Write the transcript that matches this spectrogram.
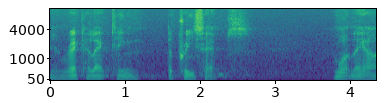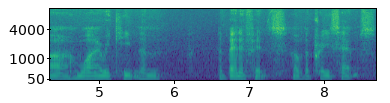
so recollecting the precepts what they are why we keep them the benefits of the precepts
